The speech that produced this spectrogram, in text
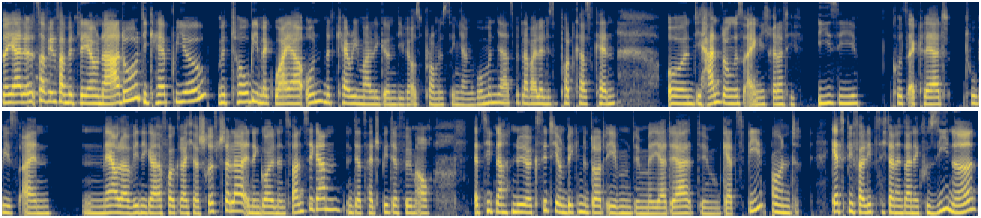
Naja, der ist auf jeden Fall mit Leonardo DiCaprio, mit Toby Maguire und mit Carrie Mulligan, die wir aus Promising Young Woman ja jetzt mittlerweile in diesem Podcast kennen. Und die Handlung ist eigentlich relativ easy. Kurz erklärt, Tobi ist ein mehr oder weniger erfolgreicher Schriftsteller in den goldenen Zwanzigern. In der Zeit spielt der Film auch er zieht nach New York City und begegnet dort eben dem Milliardär, dem Gatsby. Und Gatsby verliebt sich dann in seine Cousine,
